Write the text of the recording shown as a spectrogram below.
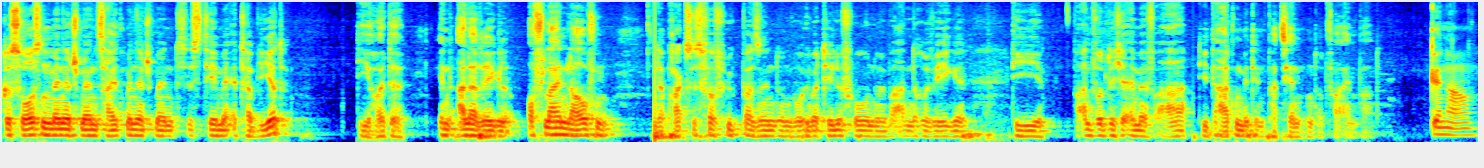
Ressourcenmanagement, Zeitmanagement-Systeme etabliert, die heute in aller Regel offline laufen, in der Praxis verfügbar sind und wo über Telefon oder über andere Wege die verantwortliche MFA die Daten mit den Patienten dort vereinbart. Genau,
